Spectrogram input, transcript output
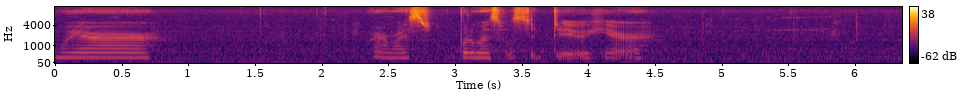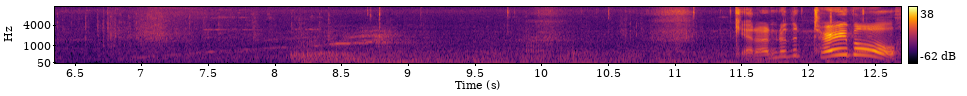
Where... Where am I, What am I supposed to do here? Get under the table!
